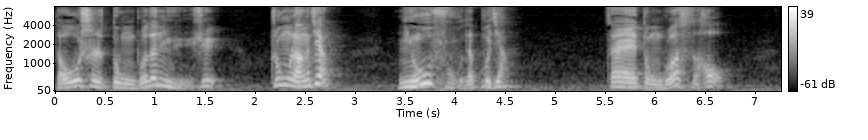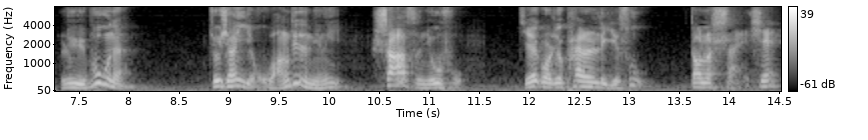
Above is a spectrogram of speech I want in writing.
都是董卓的女婿，中郎将牛辅的部将。在董卓死后，吕布呢？就想以皇帝的名义杀死牛辅，结果就派了李肃到了陕县，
